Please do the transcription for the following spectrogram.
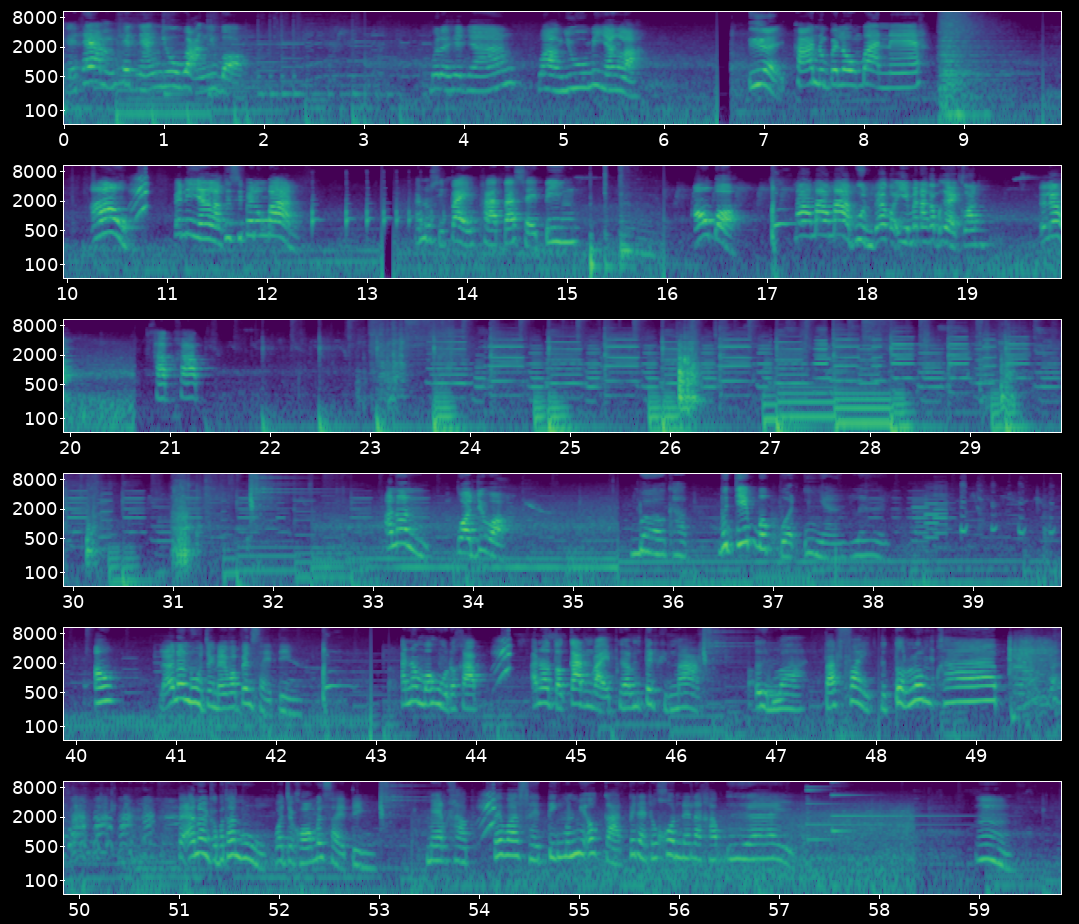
แกแทมเฮ็ดหยังอยู่วางอยู่บ่บ่ได้เฮ็ดหยังว่างอยู่มีหยังล่ะ เอื้อยพาหนูไปโรงพยาบาลแหน่เอ้า เป็นอีหยังล่ะคือสิไปโรงพยาบาล อันหนูสิไปผ่าตัดสายติ่งเอ้าบ่มามามาพุ่นไปเอาเก้าอี้มานั่งกับเอื่อยก่อน เร็วครับครับ นนท์ปวดอยู่บ่บ่ครับบ่เจ็บบ่ปวดอีหยังเลย เอ้าแล้วอานนท์หูจังไดว่าเป็นไสติ่งอันนั้นบ่ฮู้ดอกครับ อันนั้นต้องกันไว้เพื่อมันเป็นขึ้นมา เอื่นว่าตัดไฟแต่ต้นลมครับ แต่อานนท์กับบ่ทันหูว่าเจะคล้าของเป็นไสติ่งแม่นครับ แต่ว่าสายติ่งมันมีโอกาสไปได้ทุกคนได้ล่ะครับ เอื้อย อืม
